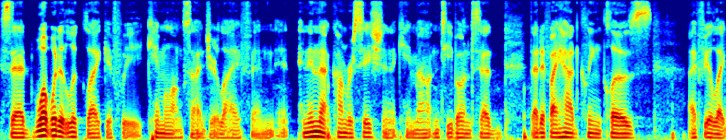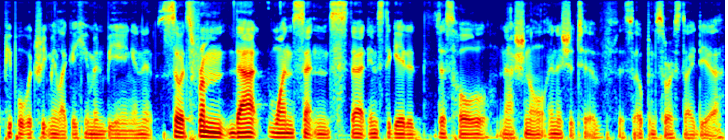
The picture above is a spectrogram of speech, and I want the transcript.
said, "What would it look like if we came alongside your life?" And and in that conversation, it came out, and T Bone said that if I had clean clothes. I feel like people would treat me like a human being, and it, so it's from that one sentence that instigated this whole national initiative, this open sourced idea.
